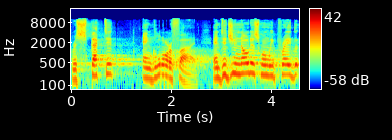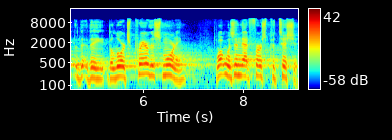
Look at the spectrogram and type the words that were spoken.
respected, and glorified. And did you notice when we prayed the, the, the, Lord's Prayer this morning, what was in that first petition?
